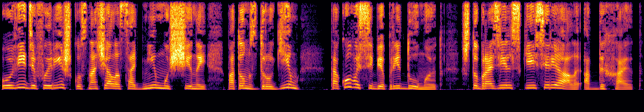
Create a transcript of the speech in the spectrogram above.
Увидев Иришку сначала с одним мужчиной, потом с другим, такого себе придумают, что бразильские сериалы отдыхают.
